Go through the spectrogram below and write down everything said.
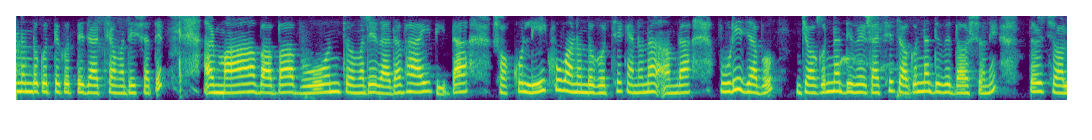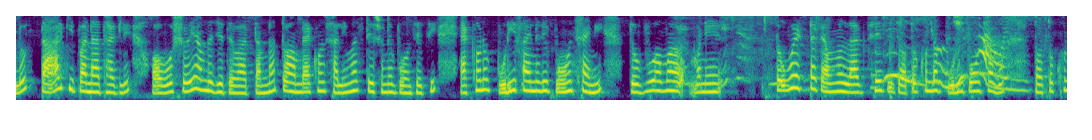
আনন্দ করতে করতে যাচ্ছে আমাদের সাথে। আর মা, বাবা, বোন তো আমাদের দাদা ভাই, দিদা সকলেই খুব আনন্দ করছে, কেননা আমরা পুরী যাব জগন্নাথ দেবের কাছে, জগন্নাথ দেবের দর্শনে। তো চলো, তার কৃপা না থাকলে অবশ্যই আমরা যেতে পারতাম না। তো আমরা এখন শালিমা স্টেশনে পৌঁছেছি। এখনও পুরী ফাইনালি পৌঁছায়নি তবু আমার মানে তবু একটা কেমন লাগছে যে যতক্ষণ না পুরী পৌঁছাবো ততক্ষণ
